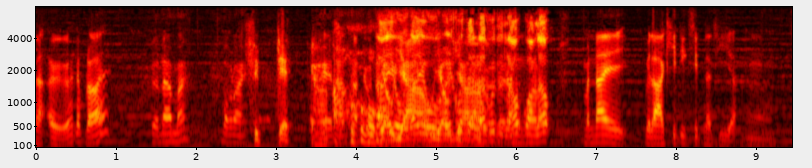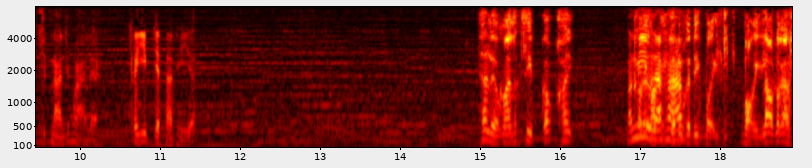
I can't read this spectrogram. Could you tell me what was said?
น่ะเออเรียบร้อยเหลือนานไหมบอกหน่อย สิบเจ็ดครับโอเคตามทันอยู่ ได้อยู่ยาวได้อยู่ยาวเฮ้ยคุณเสร็จแล้วยาวคุณเสร็จแล้ววางแล้ว มันได้เวลาคิดอีกสิบนาทีอะอืมคิดนานชิบหายเลย ก็ยี่สิบเจ็ดนาทีอะถ้าเหลือมาสักสิบก็ค่อยมันมีอยู่แล้วคกระรัดูบกกระดิกบอกอีกบอกอีกรอบแล้วกัน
